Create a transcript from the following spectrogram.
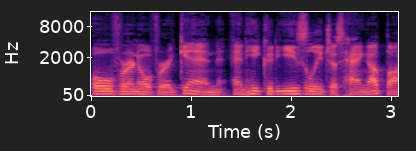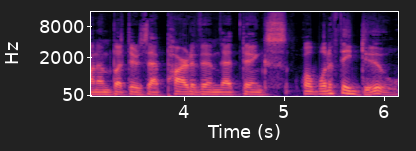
over and over again and he could easily just hang up on him but there's that part of him that thinks well what if they do?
